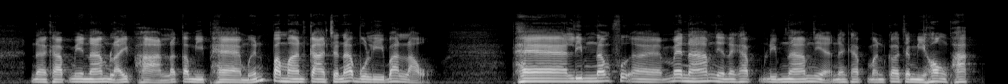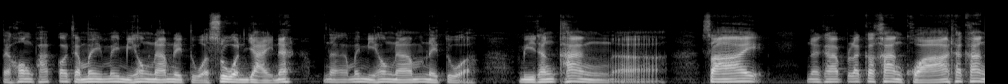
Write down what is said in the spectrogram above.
ำนะครับแม่น้ำไหลผ่านแล้วก็มีแพเหมือนประมาณกาญจนบุรีบ้านเราแพริมน้ำเฟืองแม่น้ำเนี่ยนะครับริมน้ำเนี่ยนะครับมันก็จะมีห้องพัก แต่ห้องพักก็จะไม่ไม่มีห้องน้ำในตัวส่วนใหญ่นะนะครับไม่มีห้องน้ำในตัว มีทั้งข้างซ้าย นะครับแล้วก็ข้างขวาถ้าข้าง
